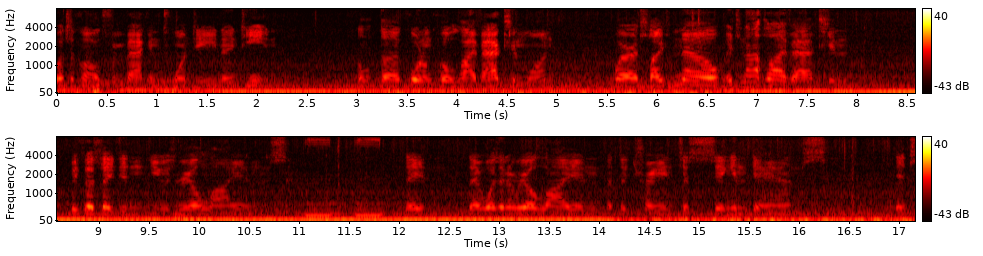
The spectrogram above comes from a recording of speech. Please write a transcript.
what's it called? From back in twenty nineteen, the, the quote unquote live action one, where it's like, no, it's not live action because they didn't use real lions. They there wasn't a real lion that they trained to sing and dance. It's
